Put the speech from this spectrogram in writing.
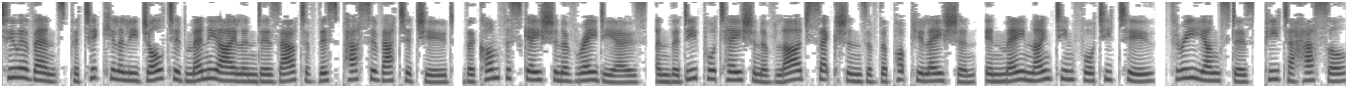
Two events particularly jolted many islanders out of this passive attitude, the confiscation of radios, and the deportation of large sections of the population. In May 1942, three youngsters, Peter Hassall,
